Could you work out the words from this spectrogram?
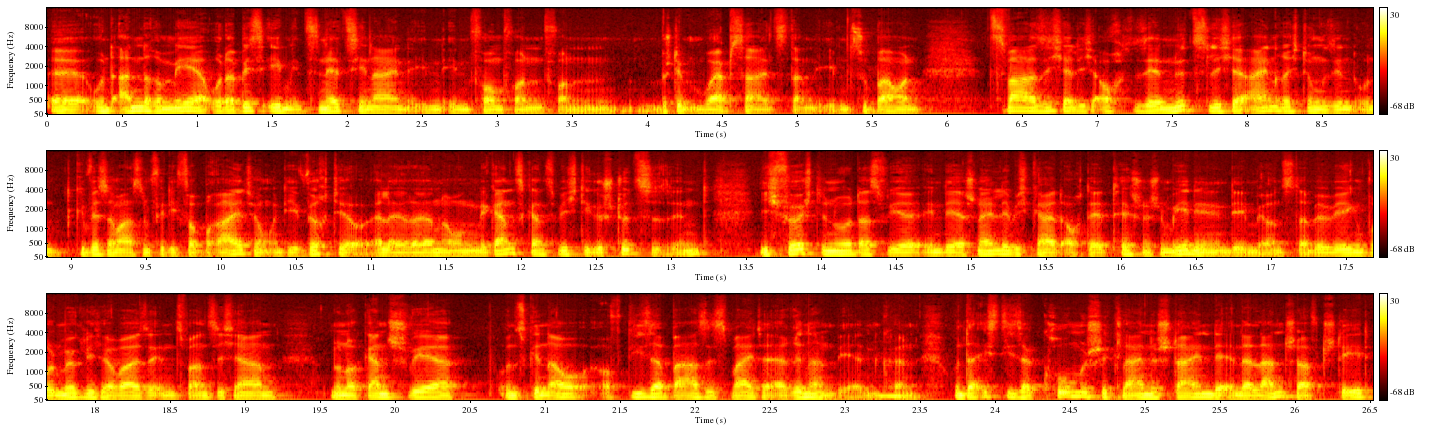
äh, und andere mehr oder bis eben ins Netz hinein in, in Form von, von bestimmten Websites dann eben zu bauen, zwar sicherlich auch sehr nützliche Einrichtungen sind und gewissermaßen für die Verbreitung und die virtuelle Erinnerung eine ganz, ganz wichtige Stütze sind. Ich fürchte nur, dass wir in der Schnelllebigkeit auch der technischen Medien, in denen wir uns da bewegen, wohl möglicherweise in 20 Jahren nur noch ganz schwer uns genau auf dieser Basis weiter erinnern werden können. Und da ist dieser komische kleine Stein, der in der Landschaft steht,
